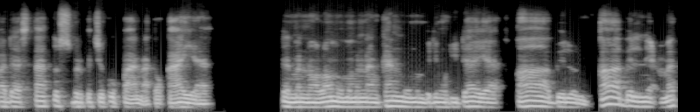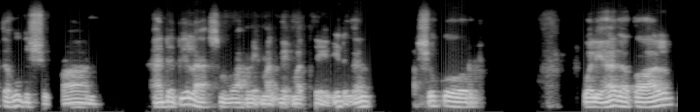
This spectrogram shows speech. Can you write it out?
pada status berkecukupan atau kaya dan menolongmu, memenangkanmu, memberimu hidayah, qabilun, qabil ni'matahu bisyukran. hadapilah semua nikmat-nikmatnya ini dengan syukur. Walihada qal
